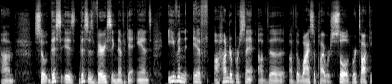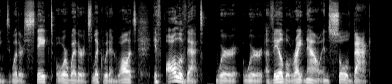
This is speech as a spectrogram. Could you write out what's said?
Um, so this is this is very significant, and even if hundred percent of the of the Wise supply were sold, we're talking whether it's staked or whether it's liquid and wallets. If all of that were were available right now and sold back,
